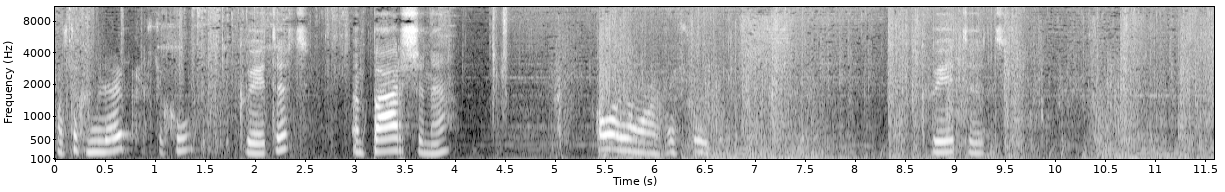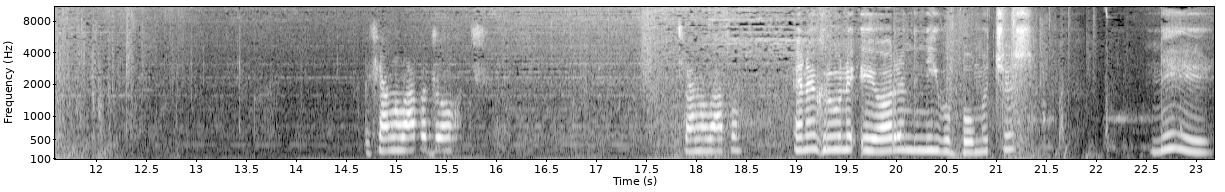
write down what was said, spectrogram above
Dat is toch leuk? Dat is toch goed? Ik weet het. Een paarse, hè? Oh jongen, dat is goed. Ik weet het. Ik ga een wapen, George. Ik ga een wapen. En een groene ER en de nieuwe bommetjes. Nee.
